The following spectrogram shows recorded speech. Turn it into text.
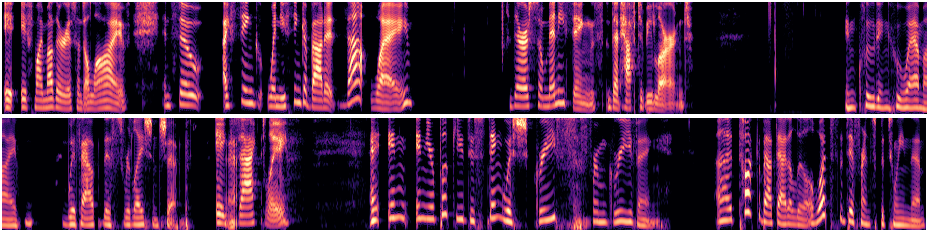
if my mother isn't alive? And so I think when you think about it that way, there are so many things that have to be learned. Including who am I without this relationship? Exactly. In in your book, you distinguish grief from grieving. Uh, talk about that a little. What's the difference between them?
